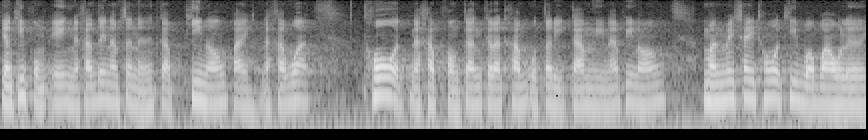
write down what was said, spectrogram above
อย่างที่ผมเองนะครับได้นำเสนอกับพี่น้องไปนะครับว่าโทษนะครับของการกระทำอุตริกรรมนี้นะพี่น้องมันไม่ใช่โทษที่เบาๆเลย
